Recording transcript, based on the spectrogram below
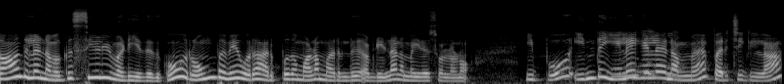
காதில் நமக்கு சீழ் வடியதுக்கும் ரொம்பவே ஒரு அற்புதமான மருந்து அப்படின்னு தான் நம்ம இதை சொல்லணும். இப்போது இந்த இலைகளை நம்ம பறிச்சிக்கலாம்.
